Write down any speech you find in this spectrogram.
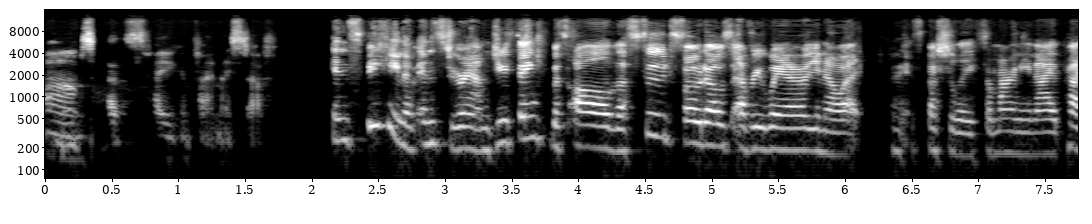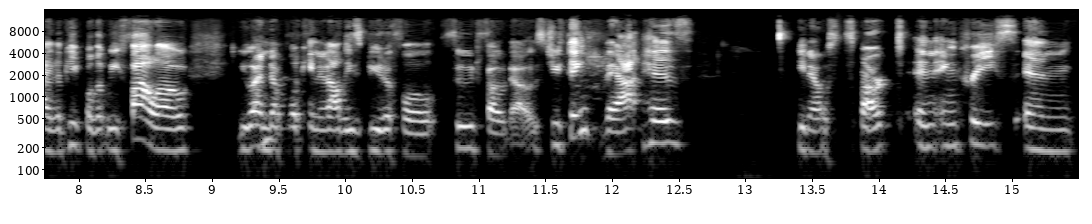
Um, so that's how you can find my stuff. And speaking of Instagram, do you think with all the food photos everywhere, you know, especially for Marnie and I, probably the people that we follow, you end up looking at all these beautiful food photos. Do you think that has, you know, sparked an increase in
